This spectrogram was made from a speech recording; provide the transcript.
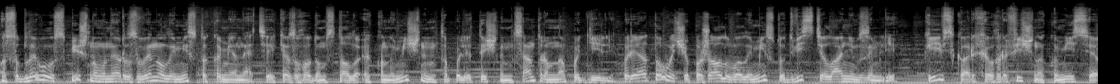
Особливо успішно вони розвинули місто Кам'янець, яке згодом стало економічним та політичним центром на Поділлі. Порятовичі пожалували місту 200 ланів землі. Київська археографічна комісія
